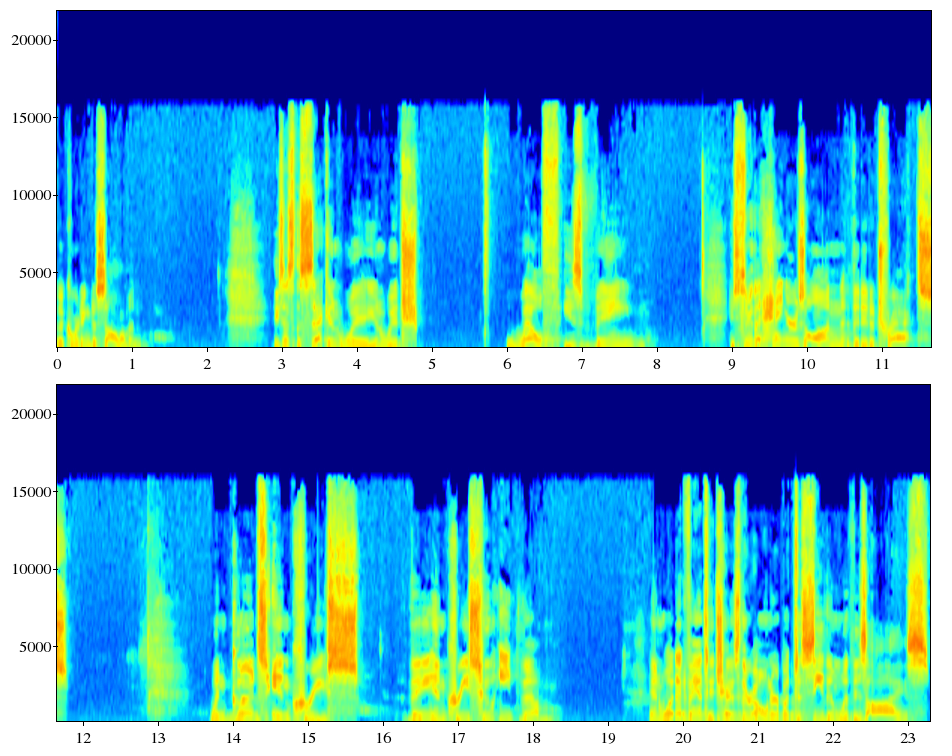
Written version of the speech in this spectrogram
according to Solomon. He says the second way in which wealth is vain is through the hangers on that it attracts. When goods increase, they increase who eat them. And what advantage has their owner but to see them with his eyes?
